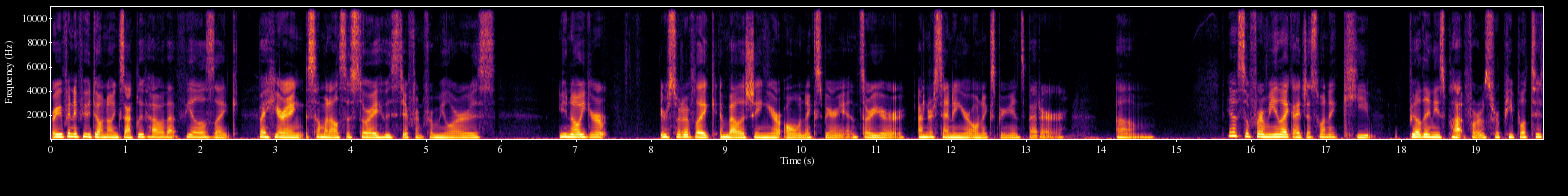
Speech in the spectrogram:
Or even if you don't know exactly how that feels like by hearing someone else's story who's different from yours you know you're you're sort of like embellishing your own experience or you're understanding your own experience better. Um yeah so for me like i just want to keep building these platforms for people to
